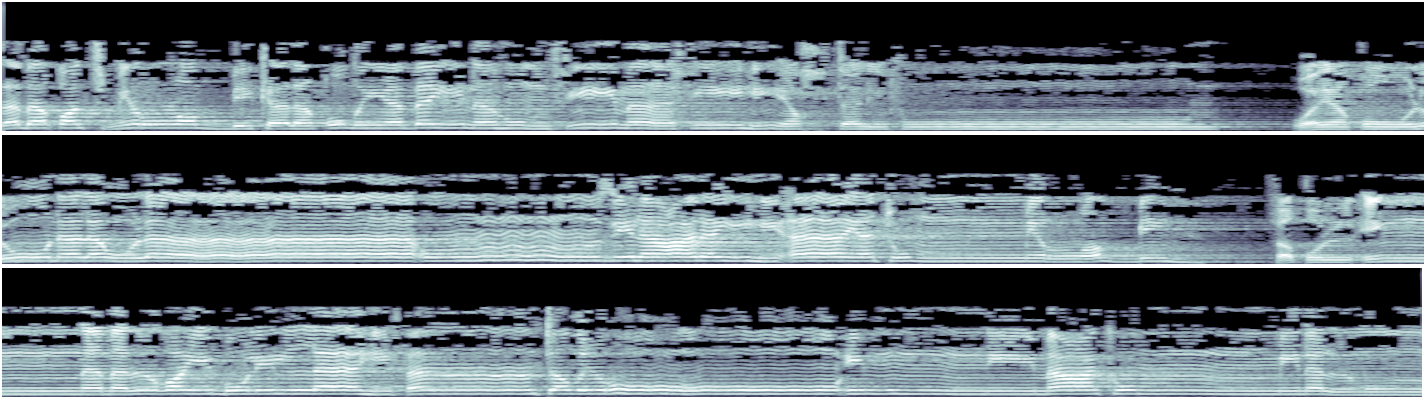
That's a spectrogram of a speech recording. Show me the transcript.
سبقت من ربك لقضي بينهم فيما فيه يختلفون. ويقولون لولا أنزل عليه آية من ربه فقل إنما الغيب لله فانتظروا إني معكم من المنتظرين.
